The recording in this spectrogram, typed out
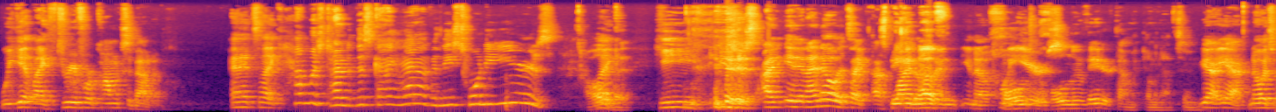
we get like three or four comics about him, and it's like, how much time did this guy have in these twenty years? All Like, of it. He he's just, I, and I know it's like a Speaking of, open, you know, twenty Whole, years. whole new Vader comic coming out soon. Yeah, yeah. No, it's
